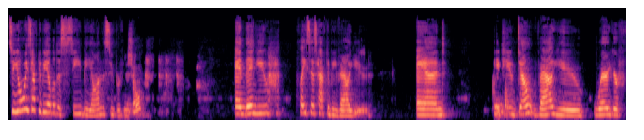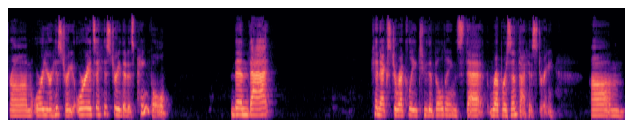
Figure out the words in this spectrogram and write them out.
so you always have to be able to see beyond the superficial, and then you places have to be valued, and if you don't value where you're from or your history, or it's a history that is painful then that connects directly to the buildings that represent that history. Um,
